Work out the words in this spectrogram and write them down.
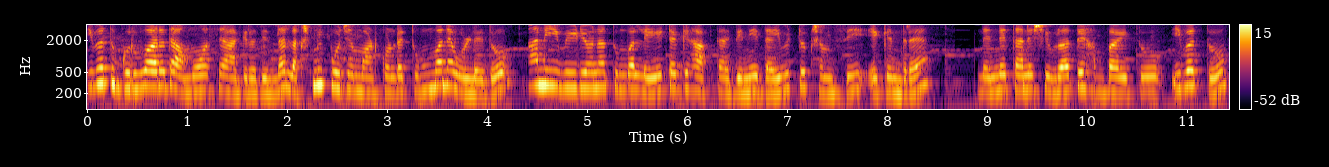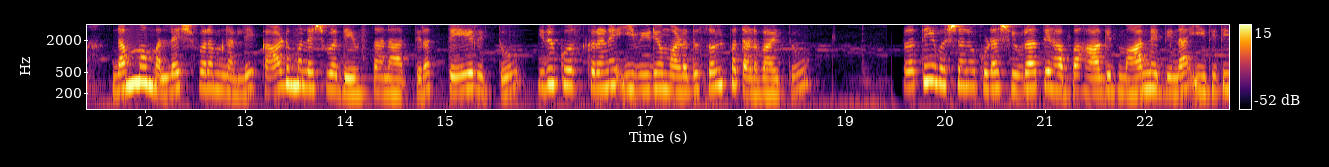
ಇವತ್ತು ಗುರುವಾರದ ಅಮಾವಾಸ್ಯೆ ಆಗಿರೋದ್ರಿಂದ ಲಕ್ಷ್ಮೀ ಪೂಜೆ ಮಾಡಿಕೊಂಡ್ರೆ ತುಂಬಾ ಒಳ್ಳೆಯದು ನಾನು ಈ ವಿಡಿಯೋನ ತುಂಬ ಲೇಟಾಗಿ ಹಾಕ್ತಾ ಇದ್ದೀನಿ. ದಯವಿಟ್ಟು ಕ್ಷಮಿಸಿ. ಏಕೆಂದರೆ ನಿನ್ನೆ ತಾನೇ ಶಿವರಾತ್ರಿ ಹಬ್ಬ ಇತ್ತು ಇವತ್ತು ನಮ್ಮ ಮಲ್ಲೇಶ್ವರಂನಲ್ಲಿ ಕಾಡು ಮಲ್ಲೇಶ್ವರ ದೇವಸ್ಥಾನ ಹತ್ತಿರ ತೇರಿತ್ತು. ಇದಕ್ಕೋಸ್ಕರನೇ ಈ ವಿಡಿಯೋ ಮಾಡೋದು ಸ್ವಲ್ಪ ತಡವಾಯಿತು. ಪ್ರತಿ ವರ್ಷನೂ ಕೂಡ ಶಿವರಾತ್ರಿ ಹಬ್ಬ ಆಗಿದ್ದ ಮಾರನೇ ದಿನ ಈ ರೀತಿ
